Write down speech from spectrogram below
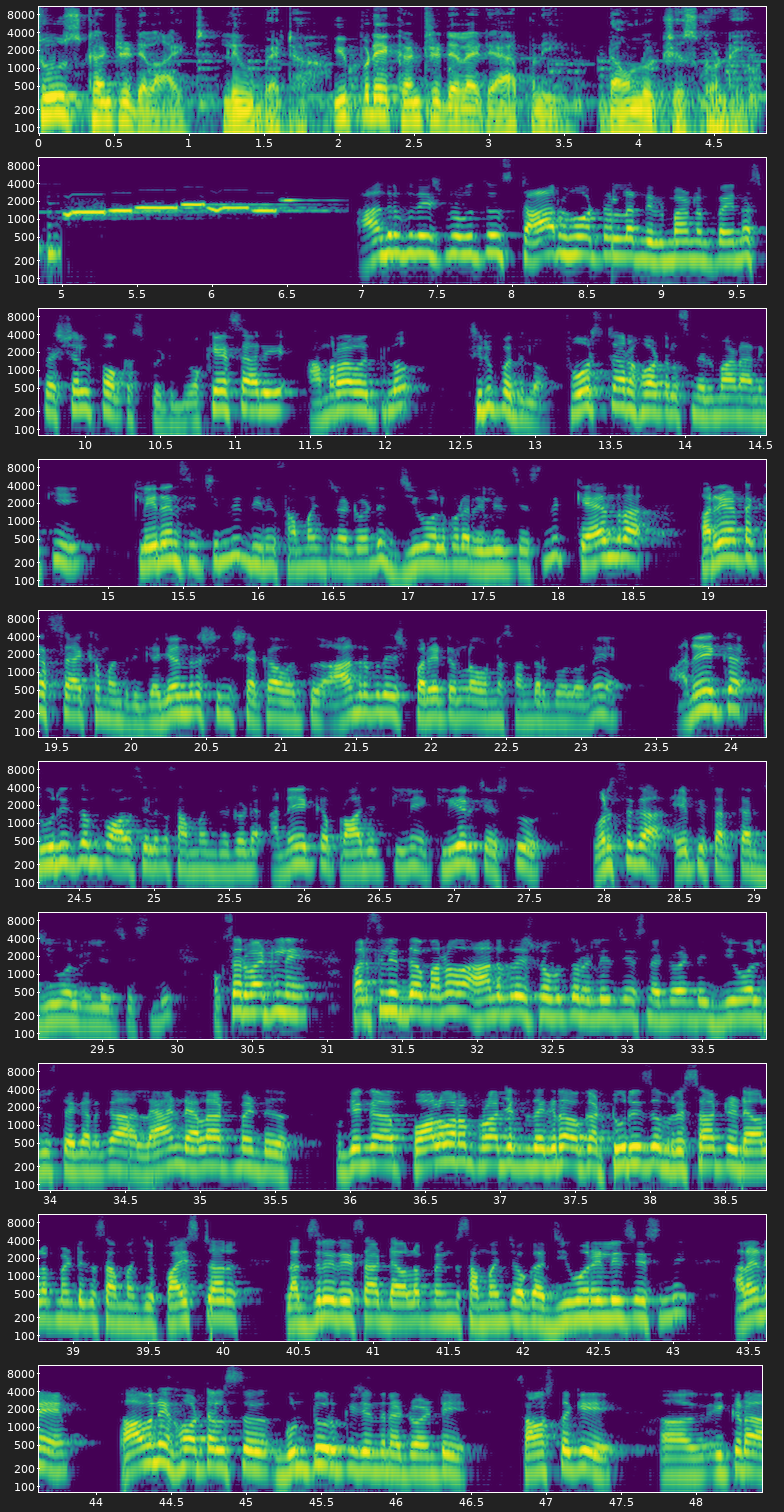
Choose country delight live better ఇప్పుడే country delight యాప్ని download చేసుకోండి. ఆంధ్రప్రదేశ్ ప్రభుత్వం స్టార్ హోటళ్ళ నిర్మాణం పైన స్పెషల్ ఫోకస్ పెట్టింది. ఒకేసారి అమరావతిలో తిరుపతిలో ఫోర్ స్టార్ హోటల్స్ నిర్మాణానికి క్లియరెన్స్ ఇచ్చింది. దీనికి సంబంధించినటువంటి జీవోలు కూడా రిలీజ్ చేసింది. కేంద్ర పర్యాటక శాఖ మంత్రి గజేంద్ర సింగ్ షెకావత్ ఆంధ్రప్రదేశ్ పర్యటనలో ఉన్న సందర్భంలోనే అనేక టూరిజం పాలసీలకు సంబంధించినటువంటి అనేక ప్రాజెక్టుల్ని క్లియర్ చేస్తూ వరుసగా ఏపీ సర్కార్ జీవోలు రిలీజ్ చేసింది. ఒకసారి వాటిని పరిశీలిద్దాం. మనం ఆంధ్రప్రదేశ్ ప్రభుత్వం రిలీజ్ చేసినటువంటి జీవోలు చూస్తే కనుక ల్యాండ్ అలాట్మెంట్ ముఖ్యంగా పోలవరం ప్రాజెక్ట్ దగ్గర ఒక టూరిజం రిసార్ట్ డెవలప్మెంట్కి సంబంధించి ఫైవ్ స్టార్ లగ్జరీ రిసార్ట్ డెవలప్మెంట్కి సంబంధించి ఒక జీవో రిలీజ్ చేసింది. అలానే పావని హోటల్స్ గుంటూరుకి చెందినటువంటి సంస్థకి ఇక్కడ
